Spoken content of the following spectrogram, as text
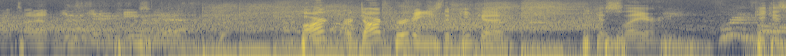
We're tied at one one apiece. Bark or Dark proving he's the Pika Pika Slayer. Pika's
